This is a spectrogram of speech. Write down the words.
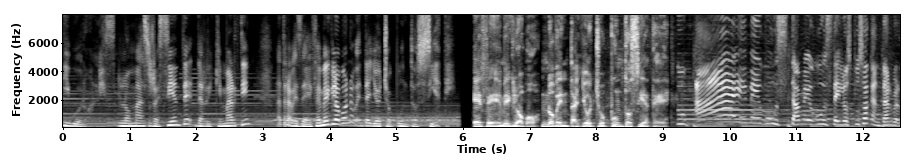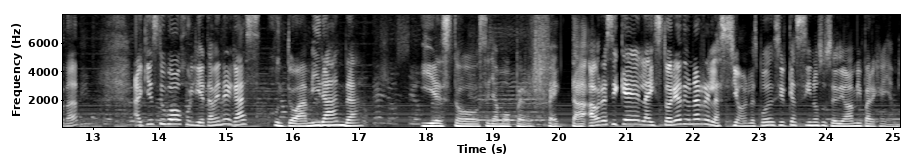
Tiburones, lo más reciente de Ricky Martin a través de FM Globo 98.7. FM Globo 98.7. ¡Ay, me gusta, me gusta! Y los puso a cantar, ¿verdad? Aquí estuvo Julieta Venegas junto a Miranda. Y esto se llamó Perfecta. Ahora sí que la historia de una relación, les puedo decir que así no sucedió a mi pareja y a mí.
